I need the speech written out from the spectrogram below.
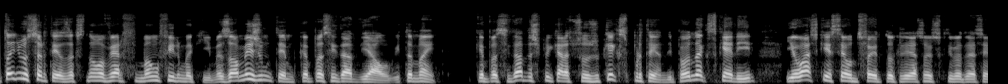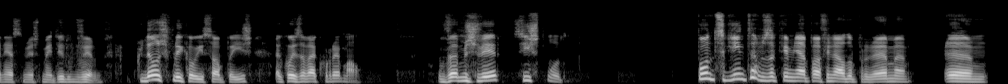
tenho a certeza que se não houver mão firme aqui, mas ao mesmo tempo capacidade de diálogo e também capacidade de explicar às pessoas o que é que se pretende e para onde é que se quer ir, e eu acho que esse é o defeito da criação executiva do SNS neste momento e do governo, que não explicam isso ao país, a coisa vai correr mal. Vamos ver se isto muda. Ponto seguinte, estamos a caminhar para o final do programa. Um,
